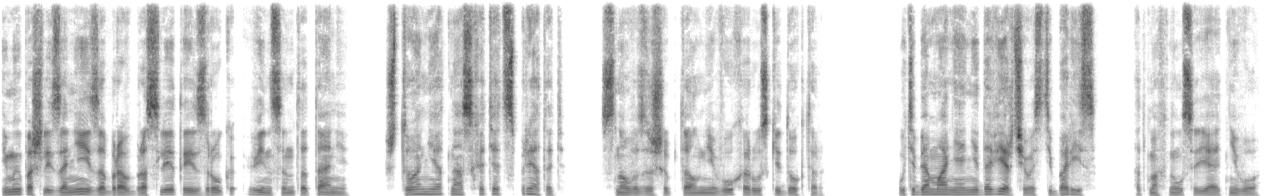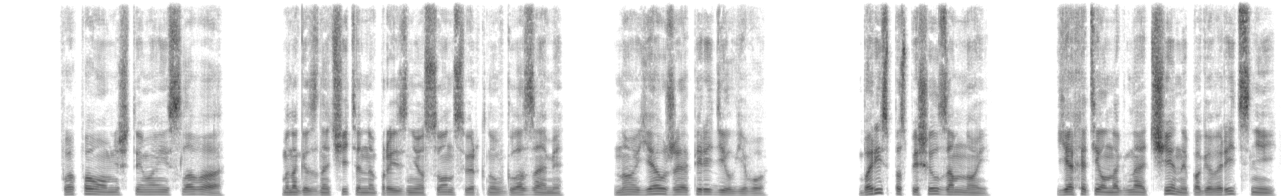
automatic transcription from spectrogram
и мы пошли за ней, забрав браслеты из рук Винсента Тани. «Что они от нас хотят спрятать?» — снова зашептал мне в ухо русский доктор. «У тебя мания недоверчивости, Борис», — отмахнулся я от него. «Попомнишь ты мои слова», — многозначительно произнес он, сверкнув глазами, но я уже опередил его. Борис поспешил за мной. Я хотел нагнать Чен и поговорить с ней,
